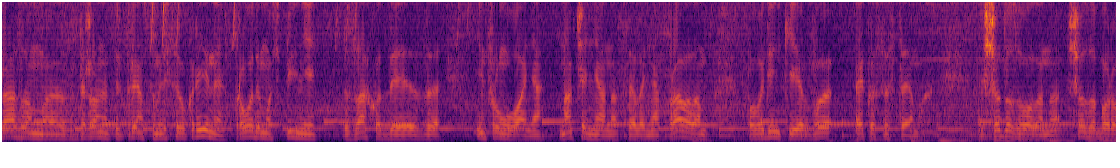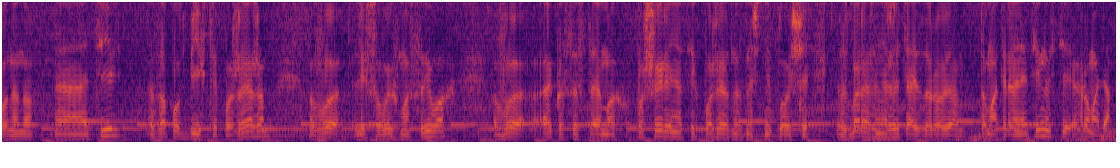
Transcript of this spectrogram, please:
Разом з державним підприємством Ліси України проводимо спільні заходи з інформування, навчання населення, правилам поведінки в екосистемах. Що дозволено, що заборонено. Е, Ціль запобігти пожежам в лісових масивах, в екосистемах, поширення цих пожеж на значні площі, збереження життя і здоров'я та матеріальної цінності громадян.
